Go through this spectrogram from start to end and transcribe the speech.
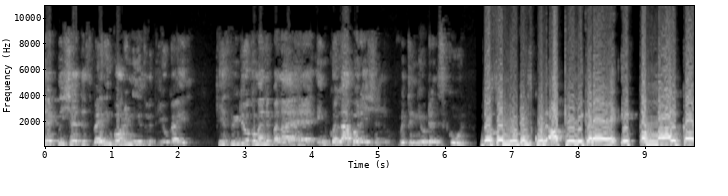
let me share this very important news with you guys कि इस वीडियो को मैंने बनाया है in collaboration with Newton School दोस्तों न्यूटन स्कूल आपके लिए लेकर आया है एक कमाल का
